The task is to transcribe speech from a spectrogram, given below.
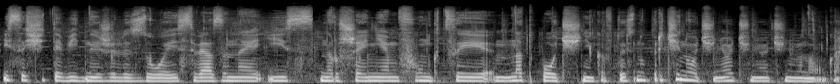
и со щитовидной железой, связанная и с нарушением функции надпочечников. То есть, ну, причин очень-очень-очень много.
